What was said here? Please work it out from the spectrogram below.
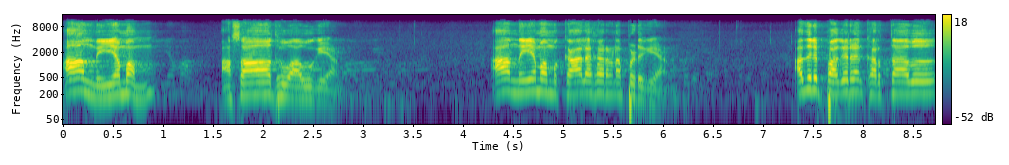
ആ നിയമം അസാധുവാവുകയാണ്. ആ നിയമം കാലഹരണപ്പെടുകയാണ്. അതിന് പകരം കർത്താവ്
